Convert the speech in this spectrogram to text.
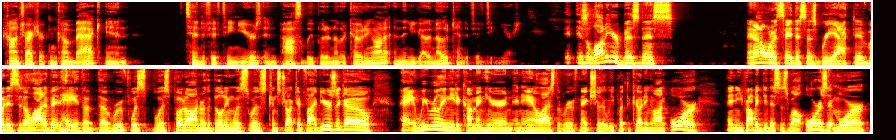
Contractor can come back in 10 to 15 years and possibly put another coating on it and then you got another 10 to 15 years. Is a lot of your business and I don't want to say this as reactive, but is it a lot of it? Hey, the, the roof was was put on or the building was was constructed five years ago hey, we really need to come in here and, and analyze the roof, make sure that we put the coating on, or and you probably do this as well, or is it more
